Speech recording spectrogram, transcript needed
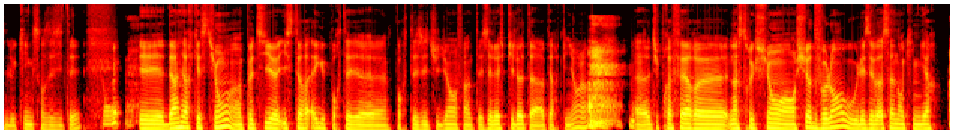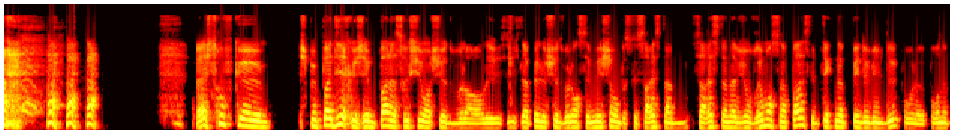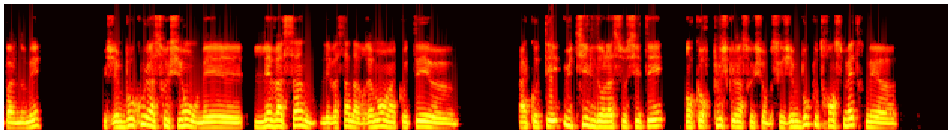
Le King sans hésiter. Ouais. Et dernière question, un petit easter egg pour tes, pour tes étudiants, enfin tes élèves pilotes à Perpignan. Là. Euh, tu préfères euh, l'instruction en chiotte volant ou les Evasan en King Air? Ouais, je trouve que je peux pas dire que j'aime pas l'instruction en chiot de volant. je l'appelle le chiot de volant, c'est méchant parce que ça reste un, ça reste un avion vraiment sympa. C'est le Tecnap P2002 pour, le, pour ne pas le nommer. J'aime beaucoup l'instruction, mais l'Evasan, l'Evasan a vraiment un côté, euh, un côté utile dans la société, encore plus que l'instruction. Parce que j'aime beaucoup transmettre, mais euh,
